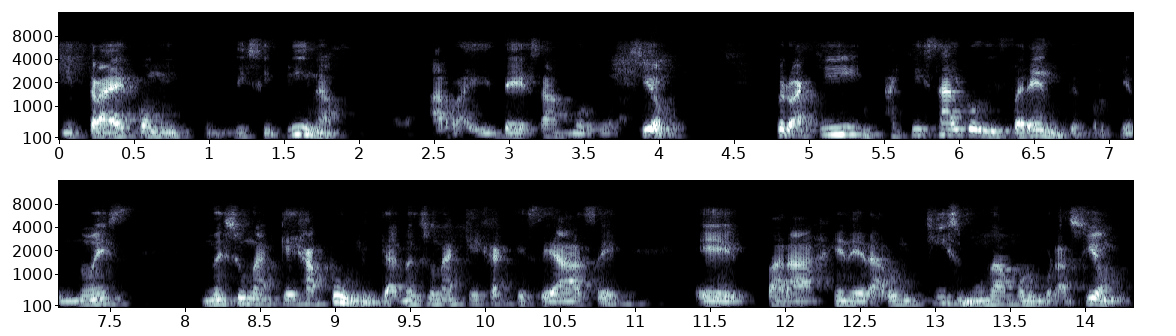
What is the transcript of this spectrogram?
y trae con disciplina a raíz de esa murmuración. Pero aquí, aquí es algo diferente porque no es, no es una queja pública, no es una queja que se hace eh, para generar un chisme, una murmuración.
